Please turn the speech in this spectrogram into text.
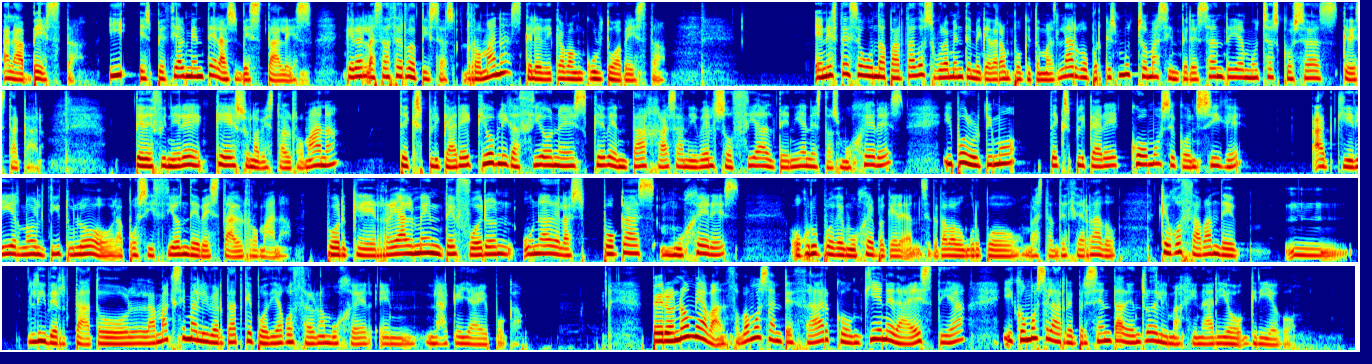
a la Vesta y especialmente a las Vestales, que eran las sacerdotisas romanas que le dedicaban culto a Vesta. En este segundo apartado seguramente me quedará un poquito más largo porque es mucho más interesante y hay muchas cosas que destacar. Te definiré qué es una vestal romana, te explicaré qué obligaciones, qué ventajas a nivel social tenían estas mujeres y por último te explicaré cómo se consigue adquirir ¿no? el título o la posición de vestal romana, porque realmente fueron una de las pocas mujeres o grupo de mujeres, porque se trataba de un grupo bastante cerrado, que gozaban de mm, libertad o la máxima libertad que podía gozar una mujer en aquella época. Pero no me avanzo, vamos a empezar con quién era Estia y cómo se la representa dentro del imaginario griego.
